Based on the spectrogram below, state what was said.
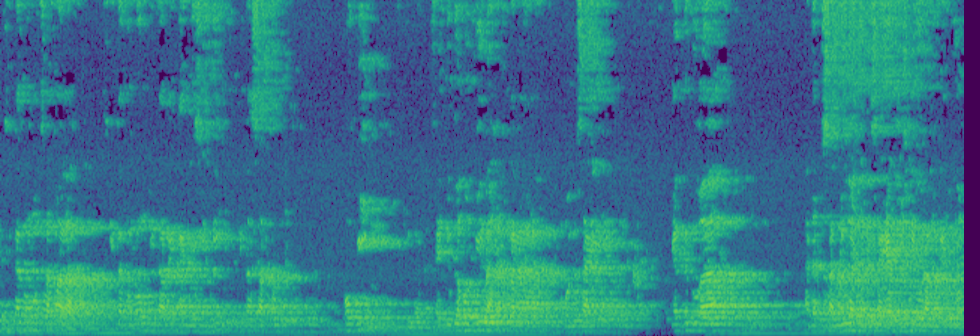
kita ngomong sama lah kita ngomong kita rekan di sini kita satu hobi gitu kan. saya juga hobi lah karena bonsai yang kedua ada pesan juga dari saya khususnya orang Riau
